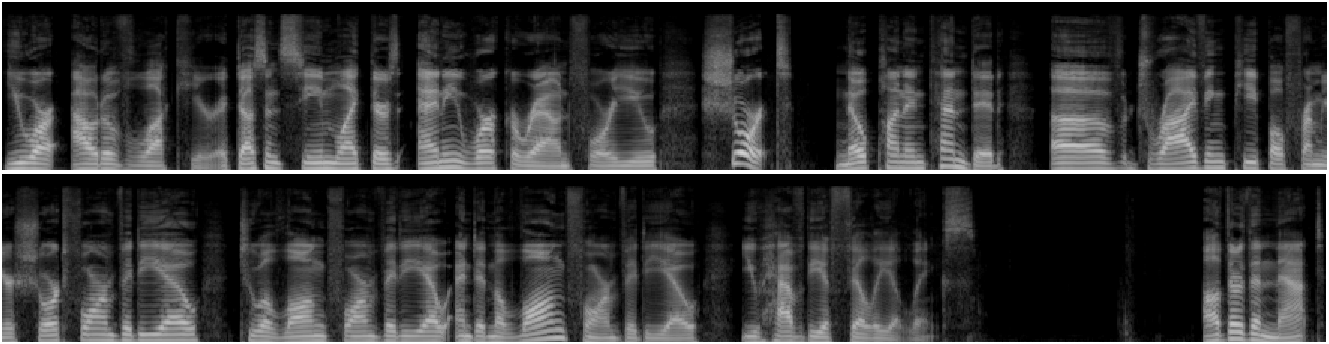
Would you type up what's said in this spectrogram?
you are out of luck here. It doesn't seem like there's any workaround for you, short, no pun intended, of driving people from your short form video to a long form video. And in the long form video, you have the affiliate links. Other than that,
